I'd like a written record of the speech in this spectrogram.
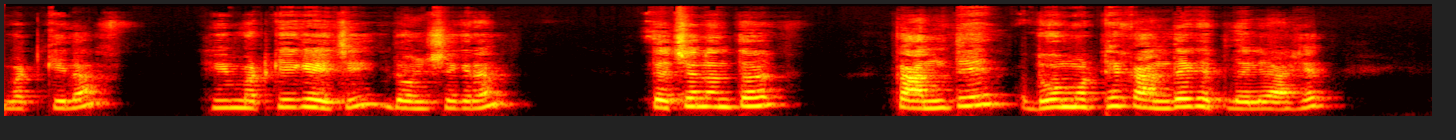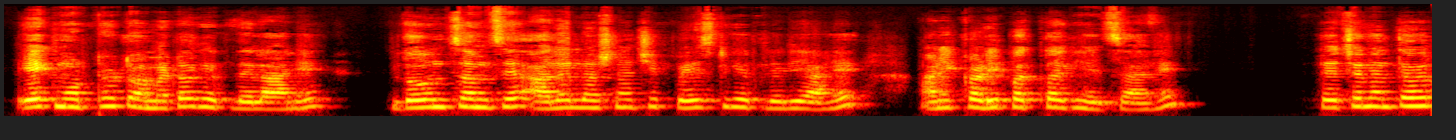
मटकीला. ही मटकी घ्यायची दोनशे ग्रॅम. त्याच्यानंतर कांदे दोन मोठे कांदे घेतलेले आहेत. एक मोठं टोमॅटो घेतलेला आहे. दोन चमचे आलं लसणाची पेस्ट घेतलेली आहे आणि कढीपत्ता घ्यायचा आहे. त्याच्यानंतर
